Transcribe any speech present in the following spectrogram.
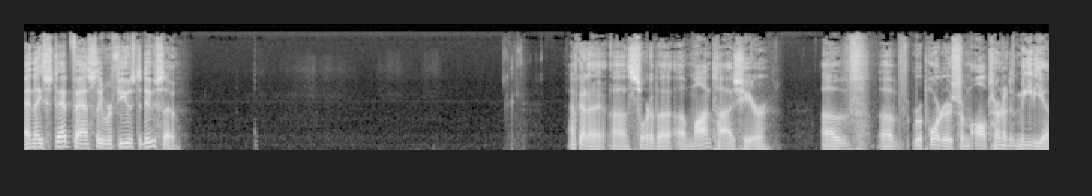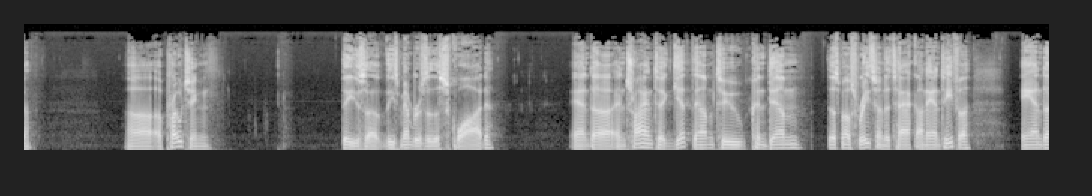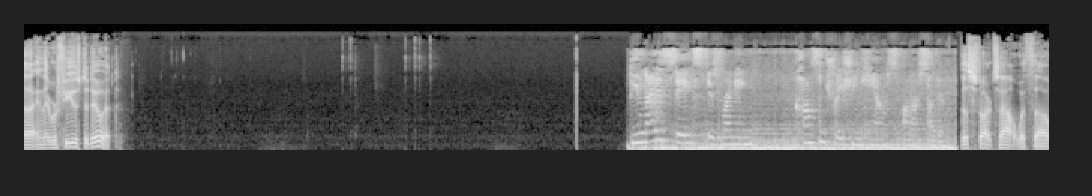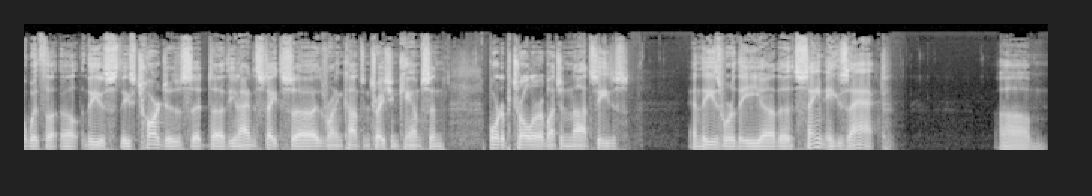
and they steadfastly refuse to do so. I've got a, a sort of a, a, montage here of of reporters from alternative media uh, approaching these uh, these members of the squad and uh, and trying to get them to condemn this most recent attack on Antifa, and uh, and they refused to do it. The United States is running concentration camps on our southern. This starts out with uh, with uh, uh, these these charges that uh, the United States uh, is running concentration camps and border patrol are a bunch of Nazis, and these were the uh, the same exact um,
